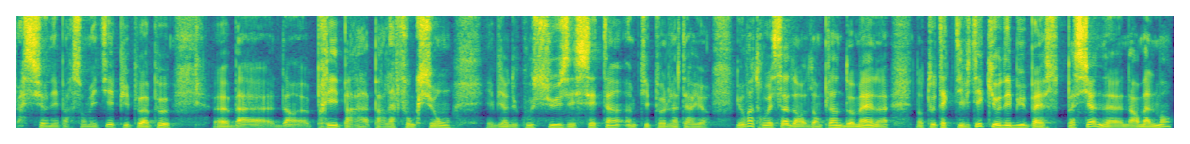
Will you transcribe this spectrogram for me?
passionné par son métier, puis peu à peu, bah, pris par, la fonction, et eh bien du coup s'use et s'éteint un petit peu de l'intérieur. Et on va trouver ça dans, plein de domaines, dans toute activité qui au début passionne normalement,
